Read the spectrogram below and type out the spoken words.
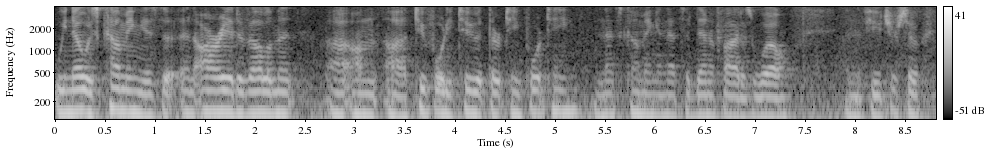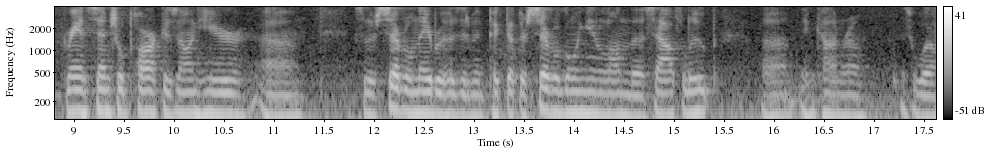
we know is coming is the- an ARIA development uh, on uh, 242 at 1314, and that's coming, and that's identified as well in the future. So Grand Central Park is on here. Um, So there's several neighborhoods that have been picked up. There's several going in along the South Loop uh, in Conroe as well.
